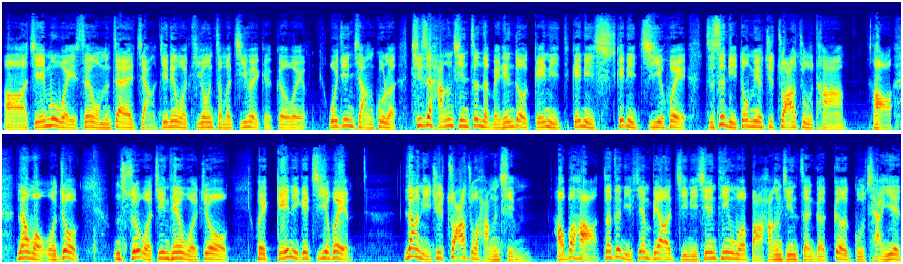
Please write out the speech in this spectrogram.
啊，节目尾声我们再来讲。今天我提供什么机会给各位？我已经讲过了。其实行情真的每天都有给你给你给你机会，只是你都没有去抓住它。好，那我我就，所以我今天我就会给你一个机会，让你去抓住行情，好不好？但是你先不要急，你先听我把行情整个个股产业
